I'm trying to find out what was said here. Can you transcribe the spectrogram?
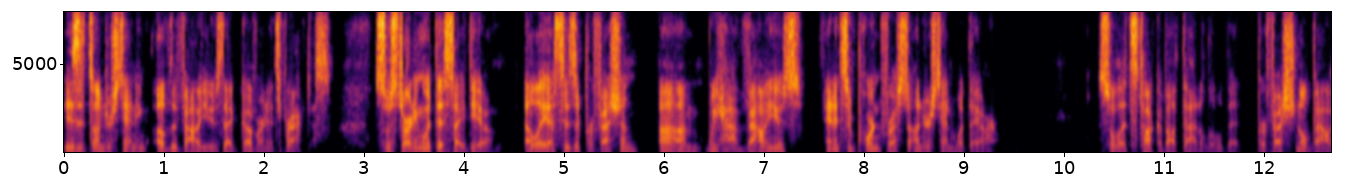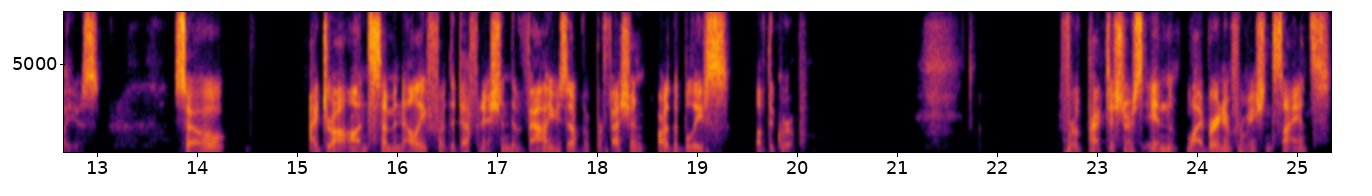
is its understanding of the values that govern its practice. So starting with this idea, LIS is a profession, um, we have values, and it's important for us to understand what they are. So let's talk about that a little bit, professional values. So I draw on Seminelli for the definition, the values of a profession are the beliefs of the group. For practitioners in library and information science,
